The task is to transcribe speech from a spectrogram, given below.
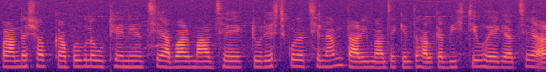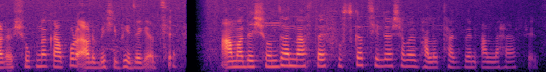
বারান্দার সব কাপড়গুলো উঠিয়ে নিয়েছি, আবার মাঝে একটু রেস্ট করেছিলাম, তারই মাঝে কিন্তু হালকা বৃষ্টিও হয়ে গেছে আর শুকনো কাপড় আরও বেশি ভিজে গেছে। আমাদের সন্ধ্যার নাস্তায় ফুচকা ছিল, সবাই ভালো থাকবেন, আল্লাহ হাফেজ।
